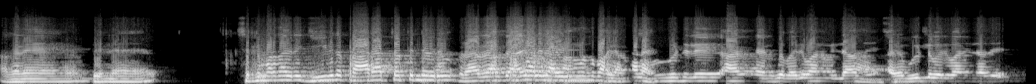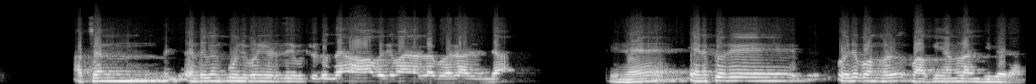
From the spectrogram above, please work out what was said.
അങ്ങനെ പിന്നെ ശരിക്കും പറഞ്ഞാൽ ഒരു ജീവിത പ്രാരാബ്ദത്തിന്റെ ഒരു എന്ന് പറയാം അല്ലെ? വീട്ടിൽ എനിക്ക് വരുമാനമില്ലാതെ അല്ലെ വീട്ടിൽ വരുമാനമില്ലാതെ അച്ഛൻ എന്തെങ്കിലും കൂലിപ്പണി എടുത്തിട്ട് വിട്ടിട്ട് ആ വരുമാനമല്ല വേറെ ആളില്ല പിന്നെ എനിക്കൊരു ഒരു പങ്കൾ ബാക്കി ഞങ്ങൾ അഞ്ചു പേരാണ്.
